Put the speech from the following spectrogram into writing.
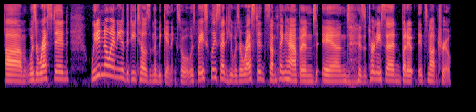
um, was arrested. We didn't know any of the details in the beginning, so it was basically said he was arrested, something happened, and his attorney said, but it, it's not true.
